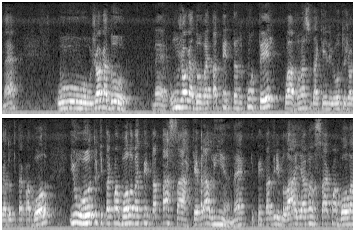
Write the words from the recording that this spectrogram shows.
Né? o jogador, né, um jogador vai estar tá tentando conter o avanço daquele outro jogador que está com a bola e o outro que está com a bola vai tentar passar, quebrar a linha, né, que tentar driblar e avançar com a bola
